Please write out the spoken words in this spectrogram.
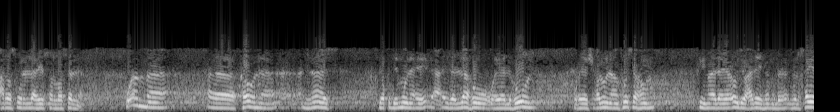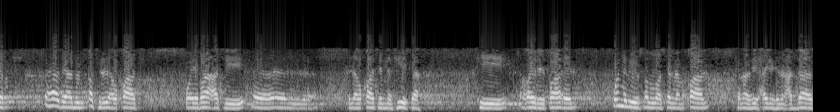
عن رسول الله صلى الله عليه وسلم. وأما آه كون الناس يقدمون إلى اللهو ويلهون ويشغلون أنفسهم فيما لا يعود عليهم بالخير فهذا من قتل الأوقات وإضاعة آه، الأوقات النفيسة في غير طائل. والنبي صلى الله عليه وسلم قال كما في حديث ابن عباس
